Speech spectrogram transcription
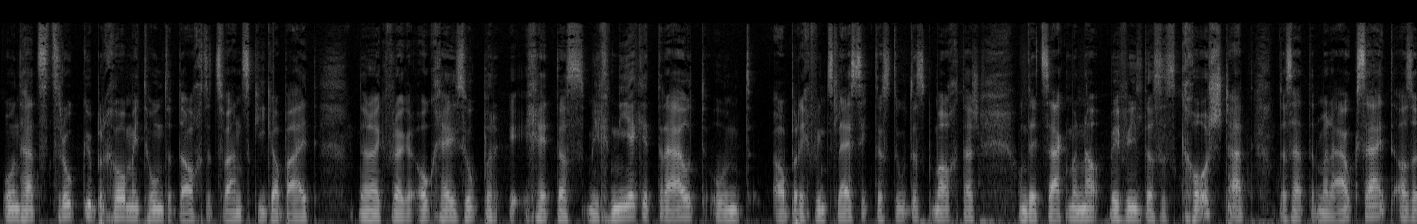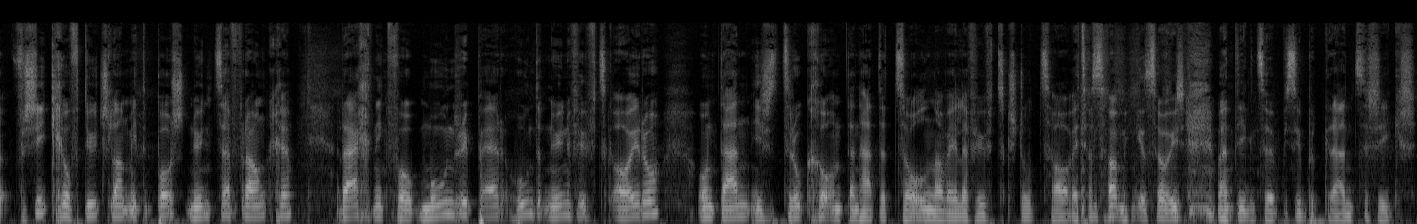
und hat es zurückbekommen mit 128 Gigabyte. Dann habe ich gefragt, okay, super, ich hätte das mich nie getraut und aber ich finde es lässig, dass du das gemacht hast. Und jetzt sag mir noch, wie viel das es gekostet hat. Das hat er mir auch gesagt. Also verschicke auf Deutschland mit der Post 19 Franken, Rechnung von Moon Repair 159 Euro und dann ist es zurückgekommen und dann hat der Zoll noch wollen 50 Stutz haben, wie das so ist, wenn du irgend so etwas über die Grenzen schickst.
